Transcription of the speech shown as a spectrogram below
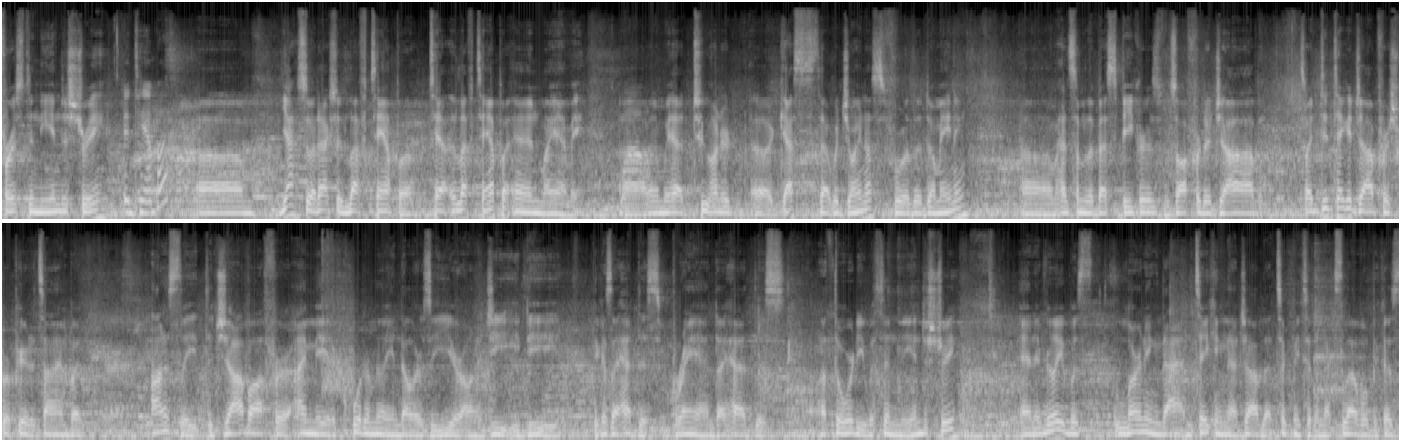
first in the industry. In Tampa? Um, yeah, so it actually left Tampa. Ta- it left Tampa and Miami. Wow. Uh, and we had 200 uh, guests that would join us for the domaining. Um, had some of the best speakers, was offered a job. So I did take a job for a short period of time, but honestly, the job offer, I made a quarter million dollars a year on a GED because I had this brand, I had this authority within the industry. And it really was learning that and taking that job that took me to the next level because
